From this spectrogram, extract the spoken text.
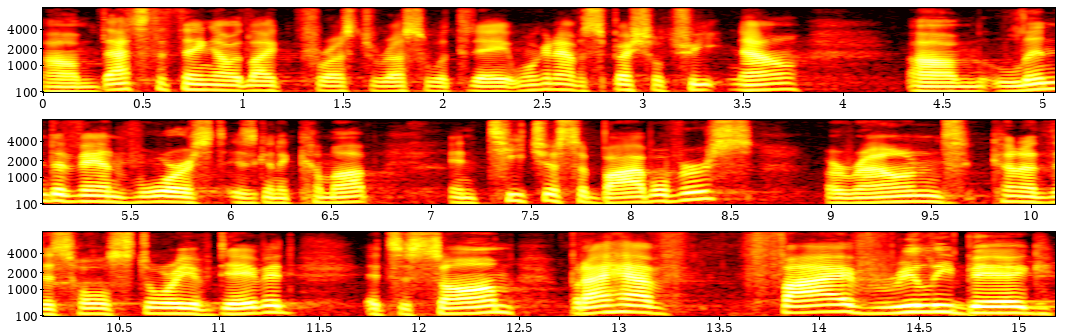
Um, that's the thing I would like for us to wrestle with today. We're going to have a special treat now. Um, Linda Van Vorst is going to come up and teach us a Bible verse around kind of this whole story of David. It's a psalm, but I have five really big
